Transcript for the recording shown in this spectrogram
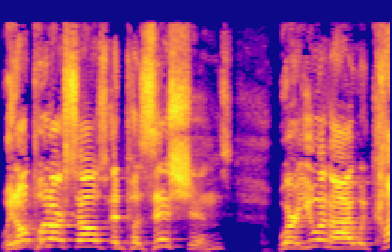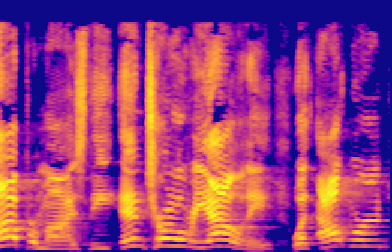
We don't put ourselves in positions where you and I would compromise the internal reality with outward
